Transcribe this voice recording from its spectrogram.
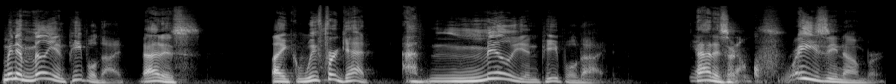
I mean, a million people died. That is like we forget a million people died. Yeah, that is a crazy number.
